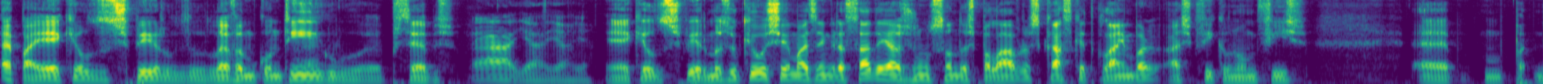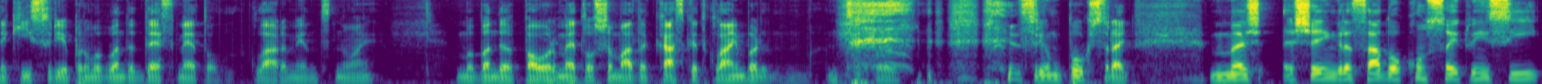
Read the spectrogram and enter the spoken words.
Epá, é aquele desespero de leva-me contigo, é. percebes? Ah, yeah, yeah, yeah. É aquele desespero. Mas o que eu achei mais engraçado é a junção das palavras, Casket Climber, acho que fica o nome fixe. Uh, aqui seria para uma banda de death metal, claramente, não é? uma banda power metal chamada Casket Climber seria um pouco estranho mas achei engraçado o conceito em si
